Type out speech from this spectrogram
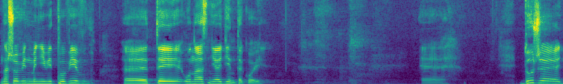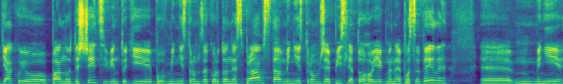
На що він мені відповів: «Е, ти у нас не один такий. Е, Дуже дякую пану Дещиці. Він тоді був міністром закордонних справ, став міністром вже після того, як мене посадили. Е, Мені,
